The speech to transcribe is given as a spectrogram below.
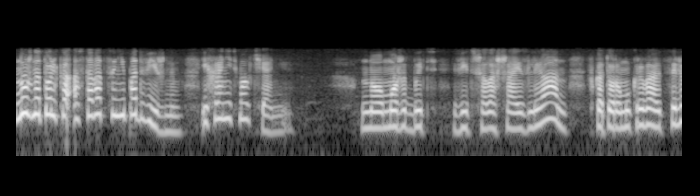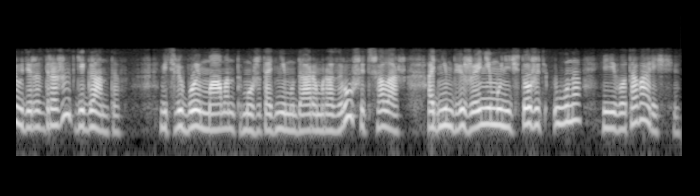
нужно только оставаться неподвижным и хранить молчание. Но, может быть, вид шалаша из лиан, в котором укрываются люди, раздражит гигантов, ведь любой мамонт может одним ударом разрушить шалаш, одним движением уничтожить Уна и его товарища.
